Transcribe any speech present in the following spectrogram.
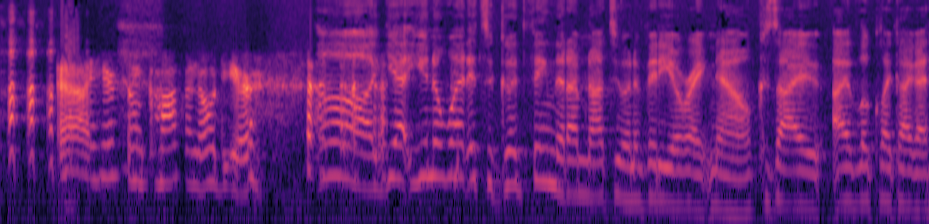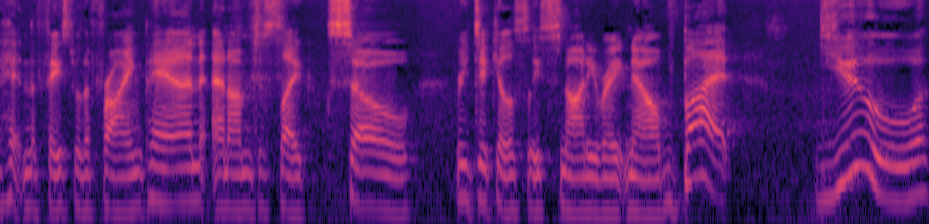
uh, hear some coughing. Oh dear. oh yeah, you know what? It's a good thing that I'm not doing a video right now because I I look like I got hit in the face with a frying pan, and I'm just like so ridiculously snotty right now. But you,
